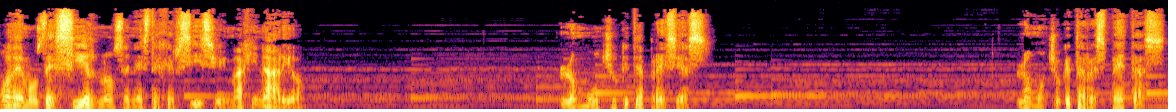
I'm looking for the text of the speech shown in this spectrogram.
Podemos decirnos en este ejercicio imaginario, lo mucho que te aprecias, lo mucho que te respetas,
